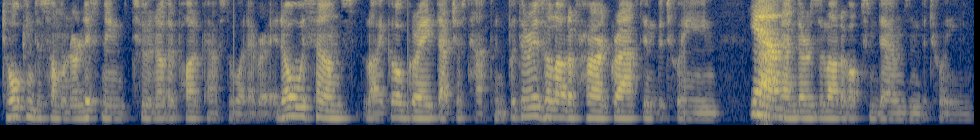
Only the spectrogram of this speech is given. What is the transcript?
talking to someone or listening to another podcast or whatever, it always sounds like oh great that just happened, but there is a lot of hard graft in between, yeah, and there's a lot of ups and downs in between.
